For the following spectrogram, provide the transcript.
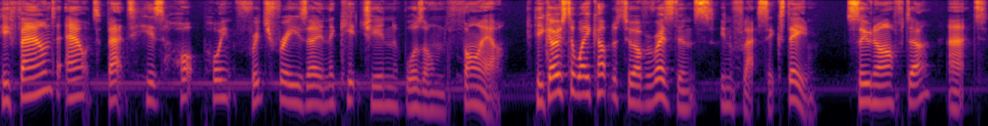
He found out that his Hotpoint fridge freezer in the kitchen was on fire. He goes to wake up the two other residents in flat 16. Soon after, at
